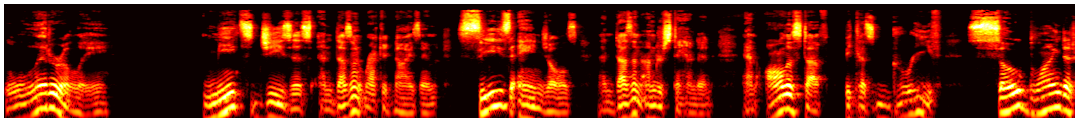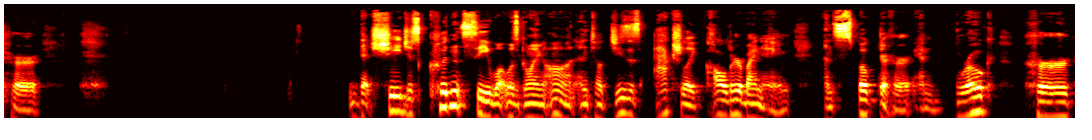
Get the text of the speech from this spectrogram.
literally meets Jesus and doesn't recognize him, sees angels and doesn't understand it, and all this stuff because grief so blinded her that she just couldn't see what was going on until Jesus actually called her by name and spoke to her and broke her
